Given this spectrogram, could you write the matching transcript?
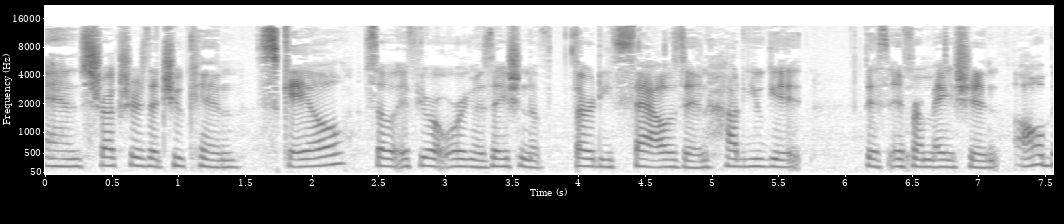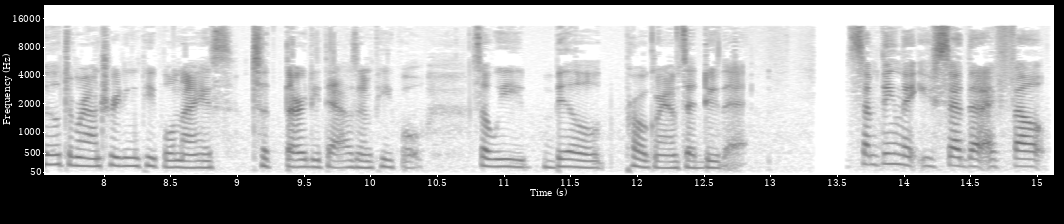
and structures that you can scale. So if you're an organization of 30,000, how do you get this information all built around treating people nice to 30,000 people? So we build programs that do that. Something that you said that I felt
